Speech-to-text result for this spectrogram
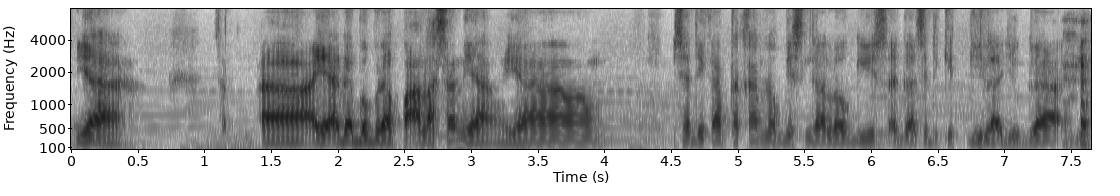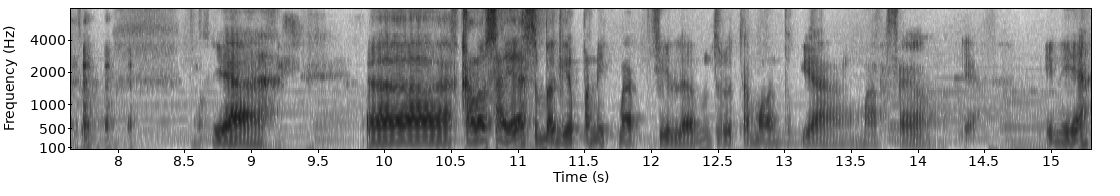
Ya, eh, ya ada beberapa alasan yang ya bisa dikatakan logis nggak logis, agak sedikit gila juga gitu. ya, eh, kalau saya sebagai penikmat film, terutama untuk yang Marvel, ya ini ya,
